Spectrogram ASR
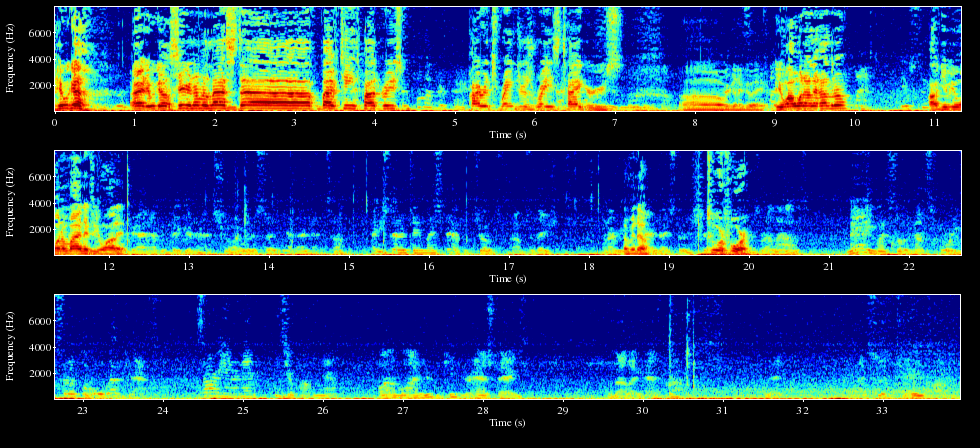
Here we go. All right, here we go. Serial number last uh, five teams: Padres, Pirates, Rangers, Rays, Tigers. Uh, we're gonna go here. You want one, Alejandro? I'll give you one of mine if you want it. Maybe I'd have a big internet show. I would have said, yeah, that had some. I used to entertain my staff with jokes and observations. When I Let me know. retired, I started sharing Two or four. programs around the house. Manny went so nuts for it, he set up the whole webcast. Sorry, Internet. Who's your problem now? Bottom line, you can keep your hashtags, but I like hash brown. But hey, that's just Jay talking.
